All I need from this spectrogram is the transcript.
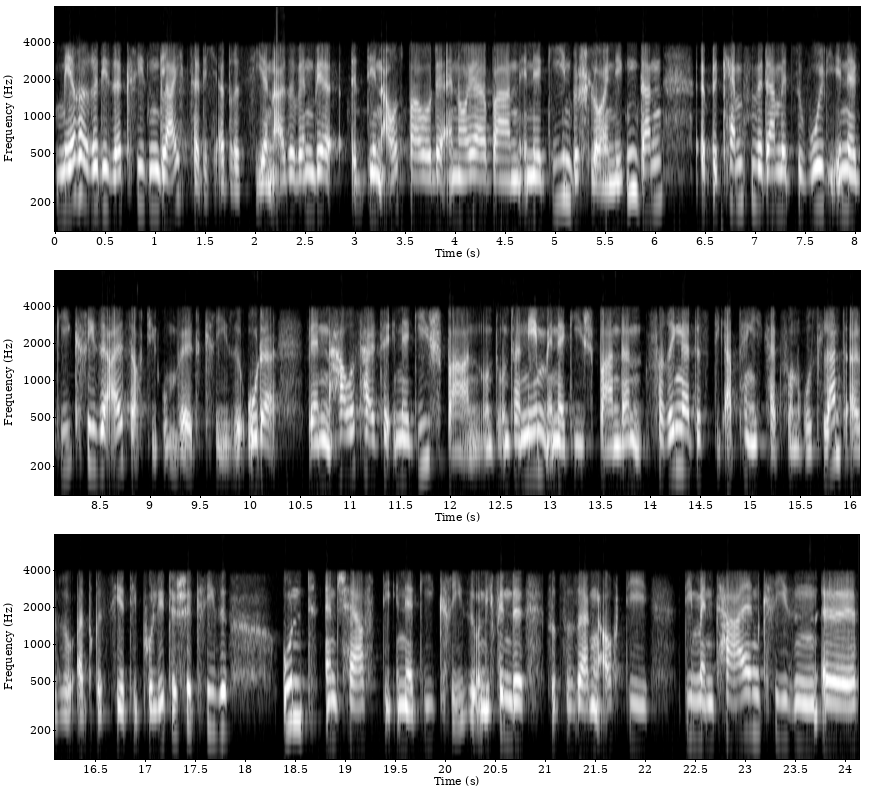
mehrere dieser Krisen gleichzeitig adressieren. Also wenn wir den Ausbau der erneuerbaren Energien beschleunigen, dann äh, bekämpfen wir damit sowohl die Energiekrise als auch die Umweltkrise. Oder wenn Haushalte Energie sparen und Unternehmen Energie sparen, dann verringert es die Abhängigkeit von Russland, also adressiert die politische Krise und entschärft die Energiekrise. Und ich finde sozusagen auch die, die mentalen Krisen äh,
